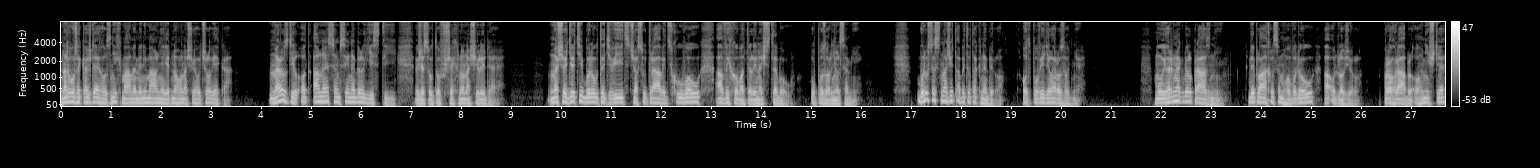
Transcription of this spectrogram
Na dvoře každého z nich máme minimálně jednoho našeho člověka. Na rozdíl od Anne jsem si nebyl jistý, že jsou to všechno naši lidé. Naše děti budou teď víc času trávit s chůvou a vychovateli než s tebou, upozornil jsem jí. Budu se snažit, aby to tak nebylo, odpověděla rozhodně. Můj hrnek byl prázdný. Vypláchl jsem ho vodou a odložil. Prohrábl ohniště,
